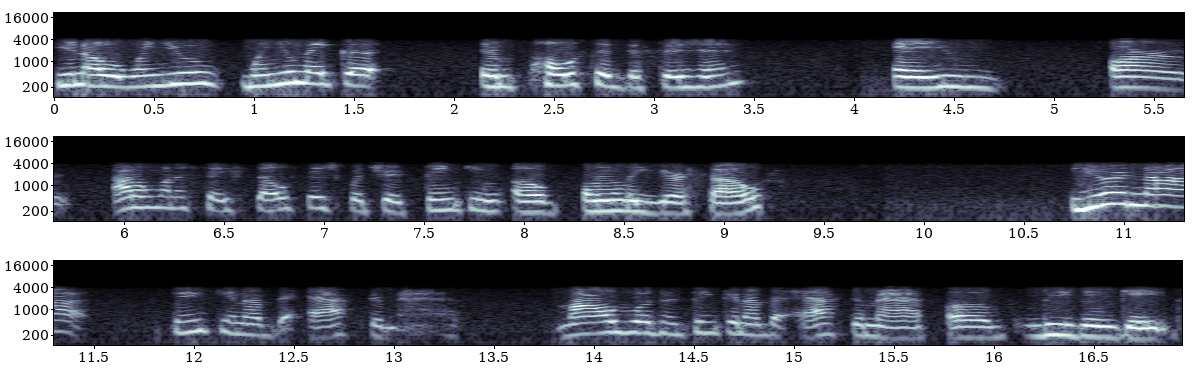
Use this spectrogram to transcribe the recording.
you know, when you when you make a impulsive decision and you are I don't want to say selfish, but you're thinking of only yourself, you're not thinking of the aftermath. Miles wasn't thinking of the aftermath of leaving Gates,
